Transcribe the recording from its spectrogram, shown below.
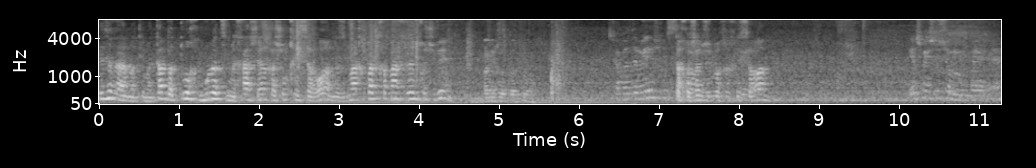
איזה רעיונות? אם אתה בטוח מול עצמך שאין לך שום חיסרון, אז מה אכפת לך מה אחרים חושבים? אני יכול בטוח? אבל תמיד יש אתה. חושב שיש לך חיסרון? יש מישהו שם, ואין...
